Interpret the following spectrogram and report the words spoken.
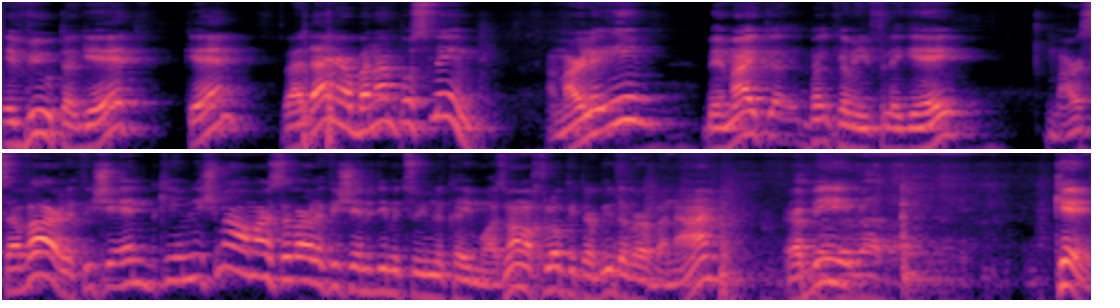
הביאו את הגט, כן? ועדיין רבנן פוסלים. אמר לאם, במאי כמפלגי, מר סבר, לפי שאין בקיאים לשמה, אמר סבר לפי שאין עדים מצויים לקיימו. אז מה מחלוקת רבי יהודה ורבנן? רבי... כן,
